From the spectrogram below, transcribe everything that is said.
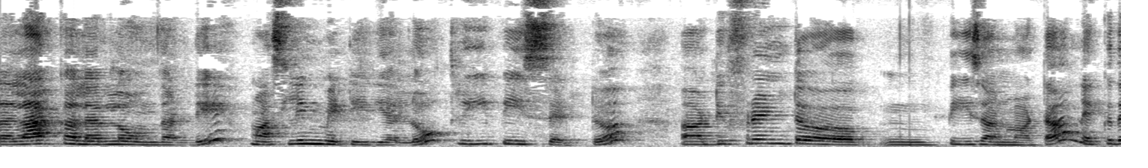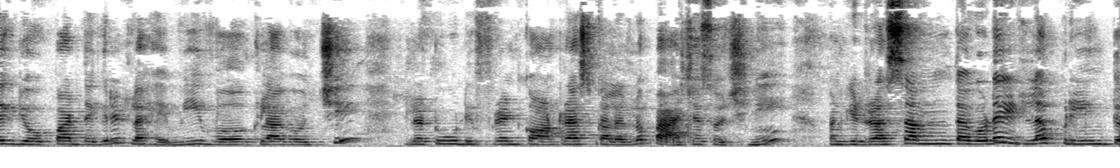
లలాక్ కలర్లో ఉందండి. మస్లిన్ మెటీరియల్లో three piece set. Different piece అనమాట నెక్ దగ్గర యోపాట్ దగ్గర ఇట్లా హెవీ వర్క్ లాగా వచ్చి ఇట్లా టూ డిఫరెంట్ కాంట్రాస్ట్ కలర్లో ప్యాచెస్ వచ్చినాయి. మనకి డ్రెస్ అంతా కూడా ఇట్లా ప్రింట్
